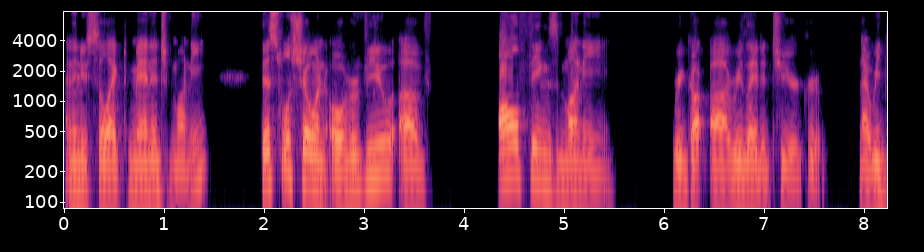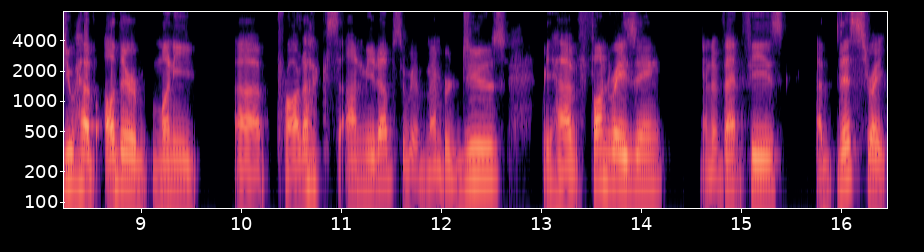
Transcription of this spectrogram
and then you select manage money. This will show an overview of all things money reg- uh, related to your group. Now we do have other money uh, products on Meetup. So we have member dues, we have fundraising and event fees. Uh, this right,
